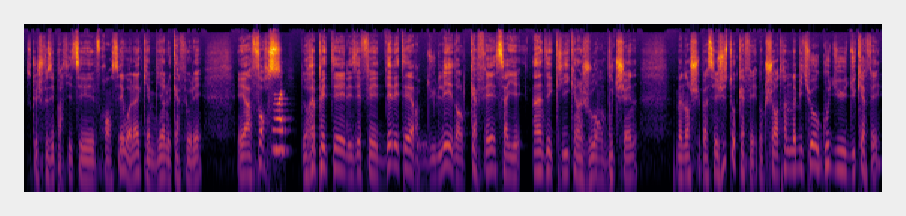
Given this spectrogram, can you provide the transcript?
parce que je faisais partie de ces Français voilà, qui aiment bien le café au lait. Et à force de répéter les effets délétères du lait dans le café, ça y est, un déclic un jour en bout de chaîne. Maintenant, je suis passé juste au café. Donc, je suis en train de m'habituer au goût du, café,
